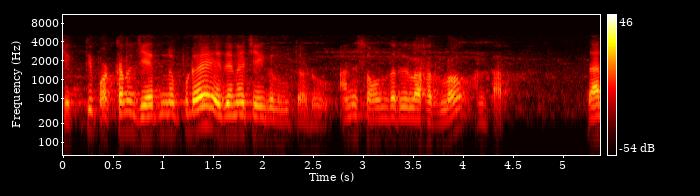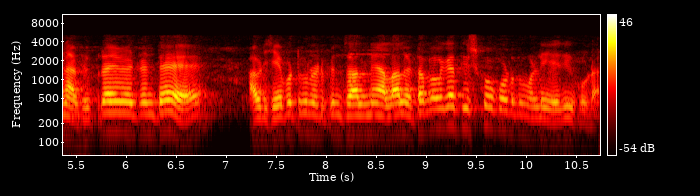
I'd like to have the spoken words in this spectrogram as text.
శక్తి పక్కన చేరినప్పుడే ఏదైనా చేయగలుగుతాడు అని సౌందర్యలహరిలో అంటారు. దాని అభిప్రాయం ఏంటంటే ఆవిడ చేపట్టుకుని నడిపించాలని అలా లిటరల్గా తీసుకోకూడదు మళ్ళీ ఏది కూడా.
